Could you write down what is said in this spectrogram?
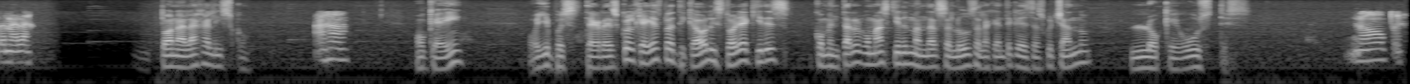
Tonalá. Tonalá, Jalisco. Ajá. Ok. Oye, pues te agradezco el que hayas platicado la historia. ¿Quieres comentar algo más? ¿Quieres mandar saludos a la gente que está escuchando? Lo que gustes. No, pues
